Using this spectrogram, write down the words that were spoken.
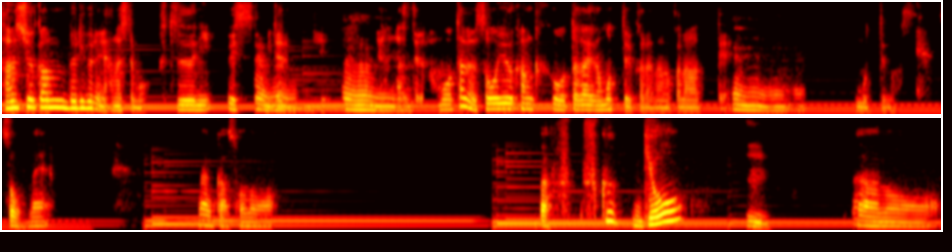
3週間ぶりぐらいに話しても普通にうっすみたいな感じでうんうんうん。話してるのも多分そういう感覚をお互いが持ってるからなのかなってうんうんうん思ってます。そうね。なんかその、まあふ副業うん。あの、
